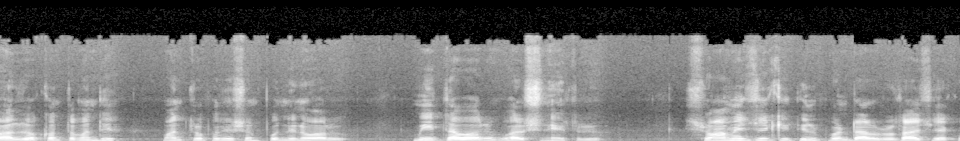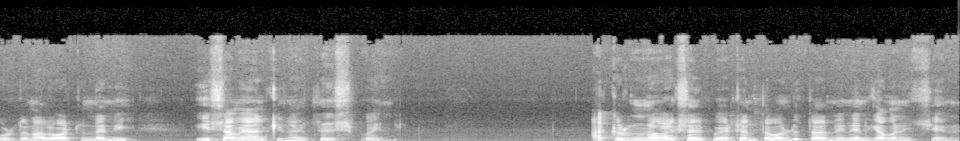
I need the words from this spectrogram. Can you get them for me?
వాళ్ళు కొంతమంది మంత్రోపదేశం పొందినవారు. మిగతా వారు వారి స్నేహితులు. స్వామీజీకి తినుపంటారు వృధా చేయకూడదని అలవాటు ఉందని ఈ సమయానికి నాకు తెలిసిపోయింది. అక్కడున్న వాళ్ళకి సరిపోయేటంత వండుతారని నేను గమనించాను.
